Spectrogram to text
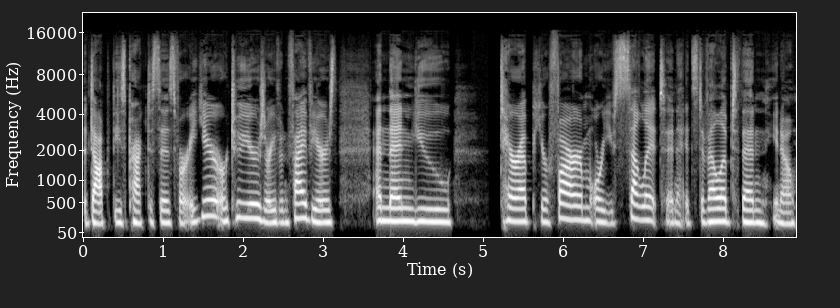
adopt these practices for a year or two years or even five years, and then you tear up your farm or you sell it and it's developed, then, you know,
